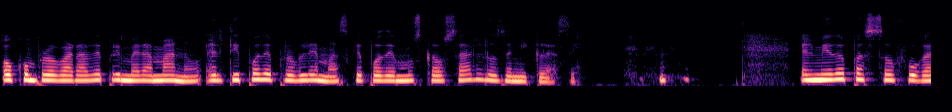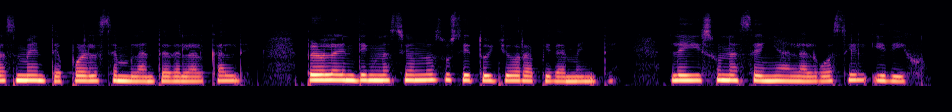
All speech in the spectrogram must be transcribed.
o comprobará de primera mano el tipo de problemas que podemos causar los de mi clase. el miedo pasó fugazmente por el semblante del alcalde, pero la indignación lo sustituyó rápidamente. Le hizo una seña al alguacil y dijo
